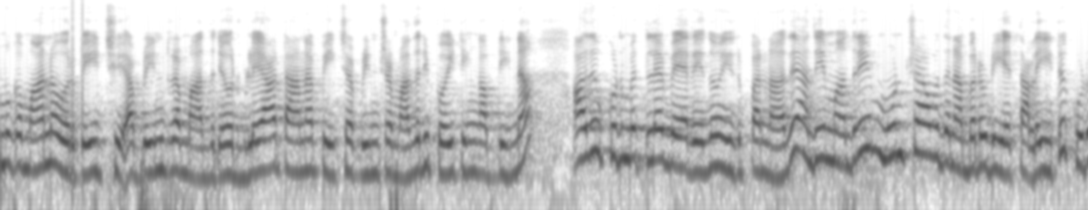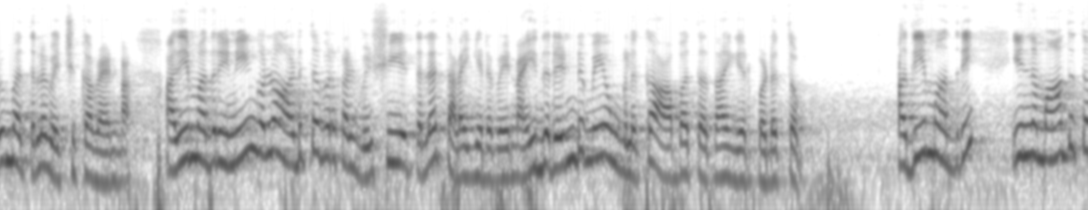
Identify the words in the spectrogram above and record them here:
சுமூகமான ஒரு பேச்சு அப்படின்ற மாதிரி ஒரு விளையாட்டான பேச்சு அப்படின்ற மாதிரி போயிட்டீங்க அப்படின்னா அது குடும்பத்தில் வேறு எதுவும் இது பண்ணாது. அதே மாதிரி மூன்றாவது நபருடைய தலையிட்டு குடும்பத்தில் வச்சுக்க வேண்டாம். அதே மாதிரி நீங்களும் அடுத்தவர்கள் விஷயத்தில் தலையிட வேண்டாம். இது ரெண்டுமே உங்களுக்கு ஆபத்தை தான் ஏற்படுத்தும். அதே மாதிரி இந்த மாதத்தை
